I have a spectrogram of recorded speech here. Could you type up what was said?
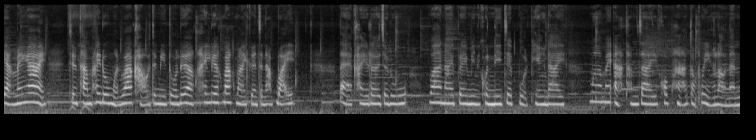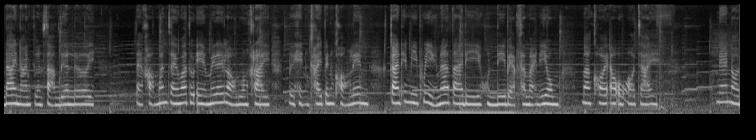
อย่างง่ายๆ จึงทำให้ดูเหมือนว่าเขาจะมีตัวเลือกให้เลือกมากมายเกินจะนับไว้ แต่ใครเลยจะรู้ ว่านายเปรมินคนนี้เจ็บปวดเพียงใด เมื่อไม่อาจทำใจคบหากับผู้หญิงเหล่านั้นได้นานเกิน3เดือนเลย แต่เขามั่นใจว่าตัวเองไม่ได้หลอกลวงใคร หรือเห็นใครเป็นของเล่น การที่มีผู้หญิงหน้าตาดีหุ่นดีแบบสมัยนิยม มาคอยเอาอกเอาใจ แน่นอน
